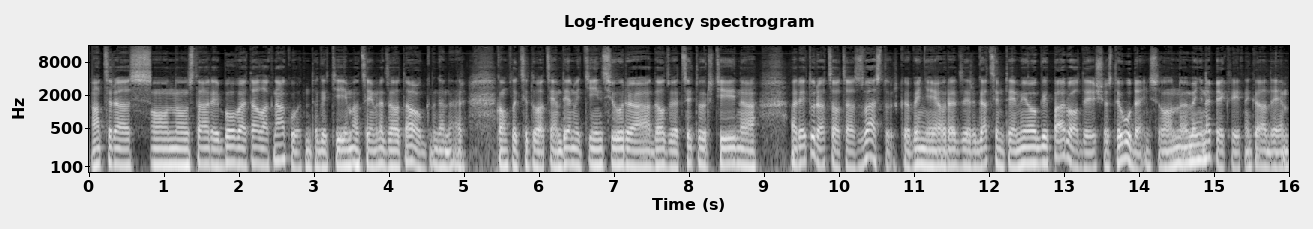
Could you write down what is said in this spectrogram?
atcerās un uz tā arī būvē tālāk nākotni. Tagad Ķīna acīm redzot aug gan ar konfliktu situācijām Dienvidķīnas jūrā, daudz viet citur Ķīnā. Arī tur atsaucās uz vēsturi, ka viņi jau redz ir gadsimtiem ilgi pārvaldījuši šos te ūdeņus un viņi nepiekrīt nekādiem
